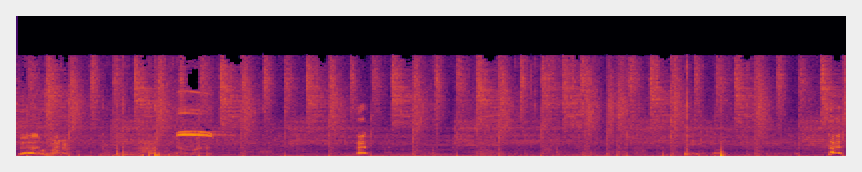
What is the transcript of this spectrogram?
Good. Run him. Ah. Ah.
